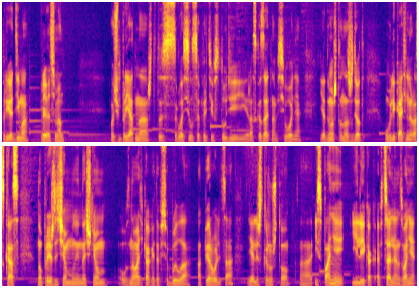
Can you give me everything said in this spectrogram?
Привет, Дима. Привет, Семен. Очень приятно, что ты согласился прийти в студию и рассказать нам сегодня. Я думаю, что нас ждет увлекательный рассказ. Но прежде чем мы начнем узнавать, как это все было от первого лица, я лишь скажу, что э, Испания, или как официальное название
